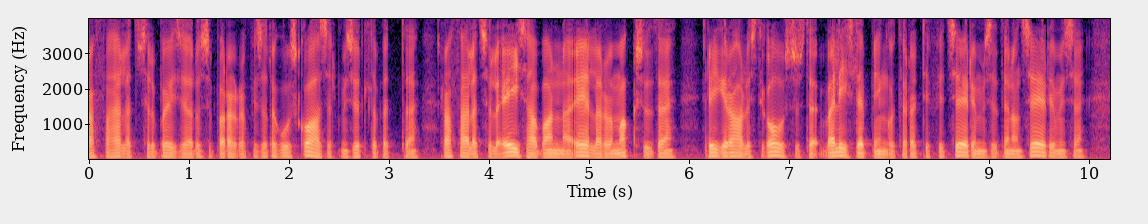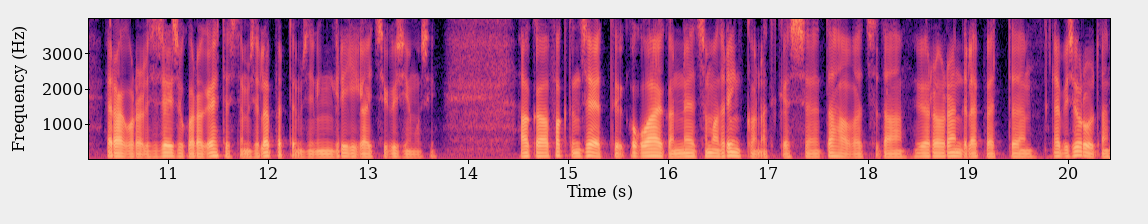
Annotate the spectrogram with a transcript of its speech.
rahvahääletusele põhiseaduse paragrahvi sada kuus kohaselt, mis ütleb, et äh, rahvahääletusele ei saa panna eelarvemaksude, riigi rahaliste kohustuste, välislepingute ratifitseerimise, denonsseerimise, erakorralise seisukorra kehtestamise, lõpetamise ning riigikaitse küsimusi aga fakt on see, et kogu aeg on needsamad ringkonnad, kes tahavad seda ÜRO rändelepet äh, läbi suruda,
